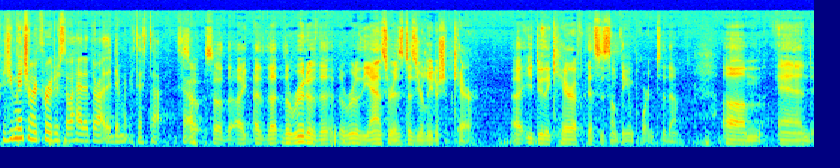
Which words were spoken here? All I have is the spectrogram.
Because you mentioned recruiters, so I had to throw out the Democrat top. So, so, so the, I, uh, the, the, root of the, the root of the answer is does your leadership care? Uh, do they care if this is something important to them? Um, and,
